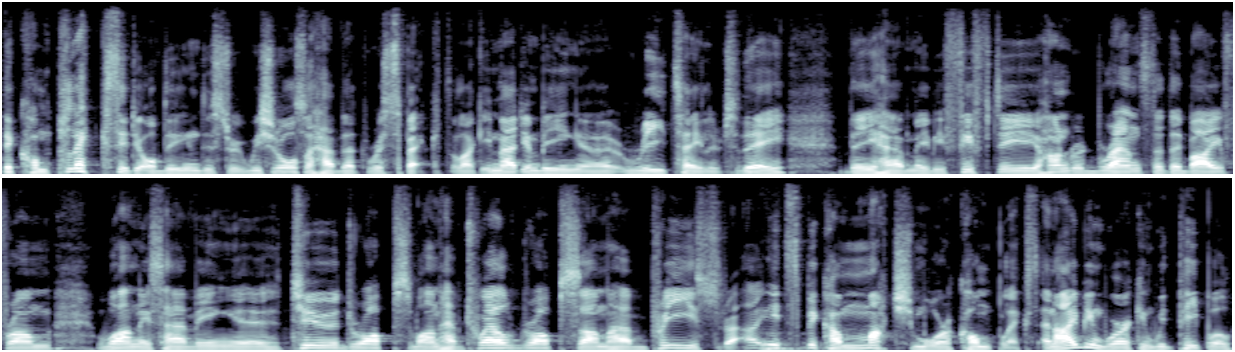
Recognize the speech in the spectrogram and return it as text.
the complexity of the industry, we should also have that respect. Like imagine being a retailer today, they have maybe 50, 100 brands that they buy from. One is having uh, two drops, one have 12 drops, some have pre. It's become much more complex. And I've been working with people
